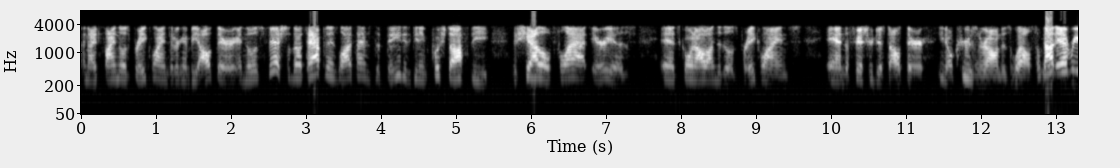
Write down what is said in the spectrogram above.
and I'd find those break lines that are going to be out there. And those fish, so what's happening is a lot of times the bait is getting pushed off the, the shallow, flat areas and it's going out onto those break lines. And the fish are just out there, you know, cruising around as well. So not every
